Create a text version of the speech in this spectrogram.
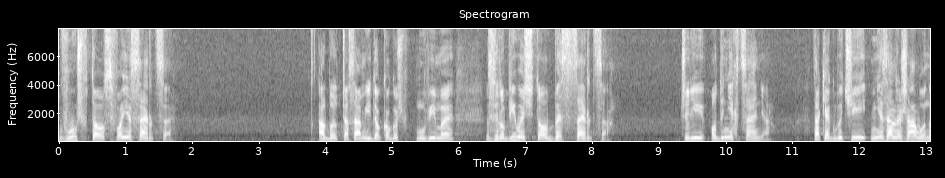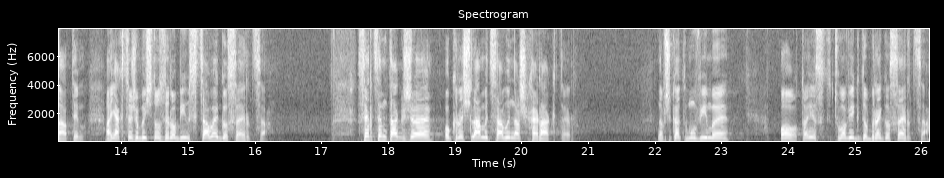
Włóż w to swoje serce. Albo czasami do kogoś mówimy, zrobiłeś to bez serca, czyli od niechcenia. Tak jakby ci nie zależało na tym, a ja chcę, żebyś to zrobił z całego serca. Sercem także określamy cały nasz charakter. Na przykład mówimy, o, to jest człowiek dobrego serca.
